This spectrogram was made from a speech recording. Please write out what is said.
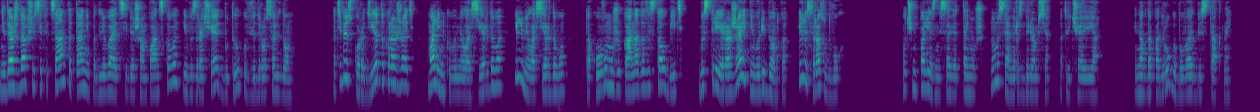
Не дождавшись официанта, Таня подливает себе шампанского и возвращает бутылку в ведро со льдом. «А тебе скоро деток рожать, маленького милосердого или милосердову. Такого мужика надо застолбить. Быстрее рожай от него ребенка или сразу двух». «Очень полезный совет, Танюш, но мы сами разберемся», — отвечаю я. Иногда подруга бывает бестактной.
